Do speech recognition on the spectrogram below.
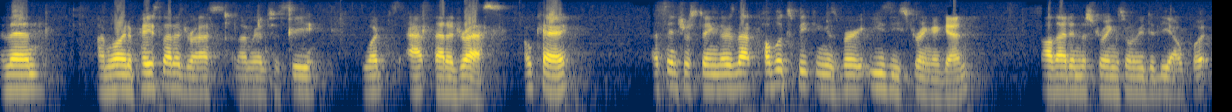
and then I'm going to paste that address, and I'm going to see what's at that address. Okay, that's interesting. There's that public speaking is very easy string again. Saw that in the strings when we did the output.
